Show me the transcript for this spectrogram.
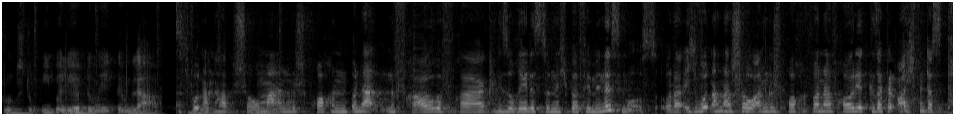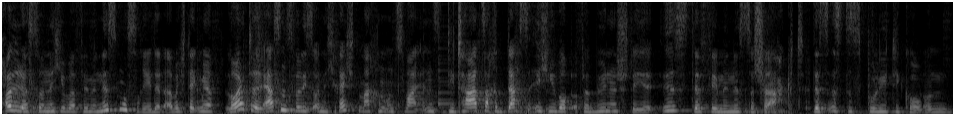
truths to people, you have to make them laugh. Ich wurde nach einer Show mal angesprochen und hat eine Frau gefragt, wieso redest du nicht über Feminismus? Oder ich wurde nach einer Show angesprochen von einer Frau, die hat gesagt, oh, ich finde das toll, dass du nicht über Feminismus redet. Aber ich denke mir, Leute, erstens will ich es euch nicht recht machen und zweitens, die Tatsache, dass ich überhaupt auf der Bühne stehe, ist der feministische Akt. Das ist das Politikum und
